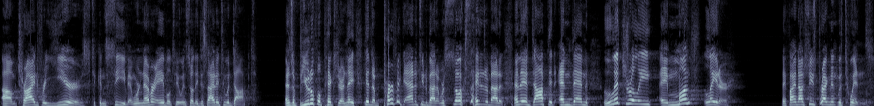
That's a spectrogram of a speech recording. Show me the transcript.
um, tried for years to conceive and were never able to, and so they decided to adopt. And it's a beautiful picture, and they, they had the perfect attitude about it. We're so excited about it. And they adopted, and then literally a month later, they find out she's pregnant with twins.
